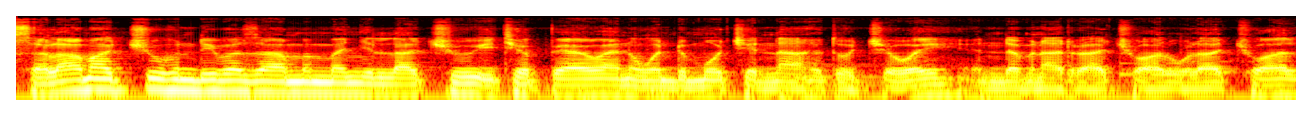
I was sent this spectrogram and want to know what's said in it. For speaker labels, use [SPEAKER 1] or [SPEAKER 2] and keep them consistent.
[SPEAKER 1] ሰላማችሁ እንዲበዛ የምመኝላችሁ ኢትዮጵያውያን ወንድሞቼና እህቶቼ ወይ እንደምን አድራችኋል? ውላችኋል?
